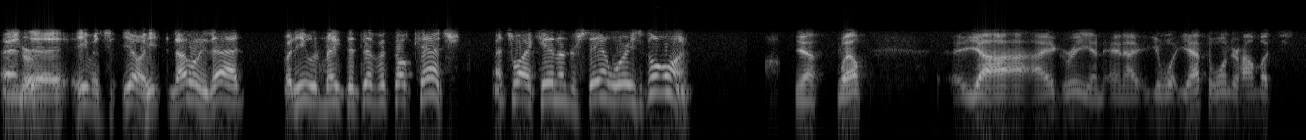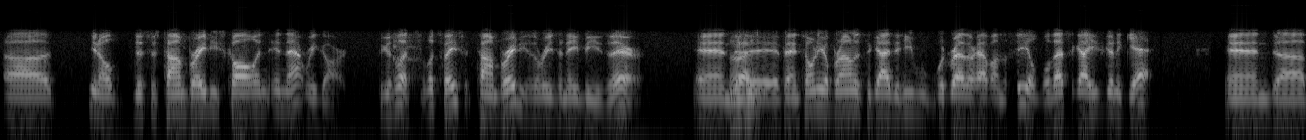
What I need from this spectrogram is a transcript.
And Sure. uh, he was, you know, he not only that, but he would make the difficult catch. That's why I can't understand where he's going. Yeah. Well, uh, yeah, I, I agree, and and I you you have to wonder how much uh you know this is Tom Brady's call in in that regard because let's let's face it, Tom Brady's the reason AB's there, and uh, if Antonio Brown is the guy that he would rather have on the field, well, that's the guy he's going to get, and uh,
